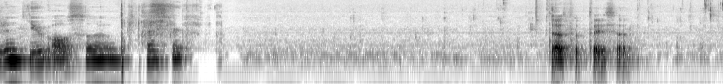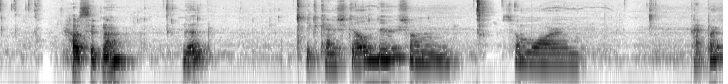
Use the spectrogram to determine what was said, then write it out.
Shouldn't you also test it? That's what they said. How's it now? Good. It can still do some some more pepper.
